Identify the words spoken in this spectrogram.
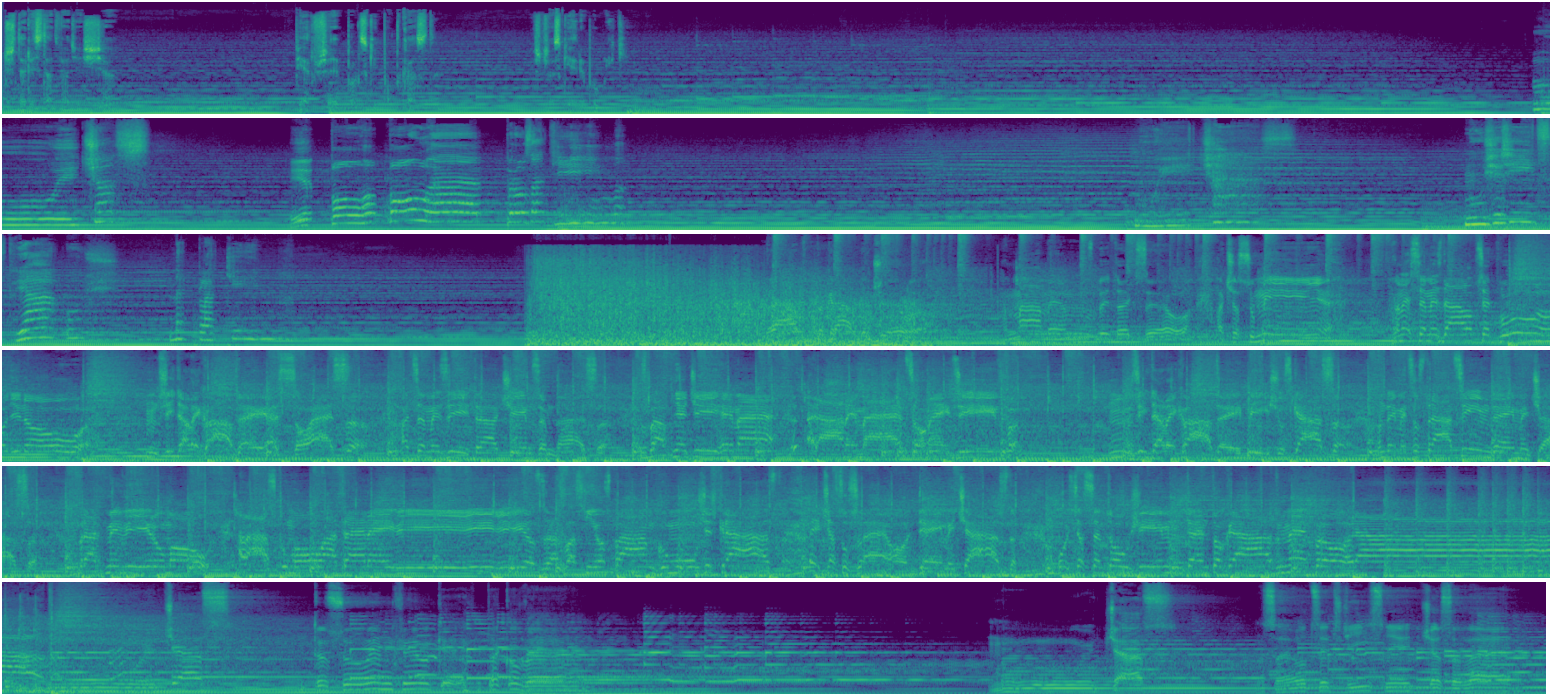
Czterysta dwadzieścia. Pierwszy polski podcast z Czeskiej Republiki. Pouho pouhé prozatím. Můj čas. Může říct, já už neplatím. Učil, mám jen zbytek sil a času míň, než se mi zdálo před půl hodinou. Příteli chvátej SOS, ať se mi zítra, čím jsem dnes. Zbav mě tíhy mé, rány mé, co nejdřív. Příteli chvátej, píšu zkaz. Dej mi co ztrácím, dej mi čas. Vrať mi víru mou lásku mou a té nejvíc Z vlastního spánku můžeš krást. I času svého dej mi část. Pojď časem toužím tentokrát neprohrát to jsou jen chvilky takové Můj čas se ocit v tísni časové.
